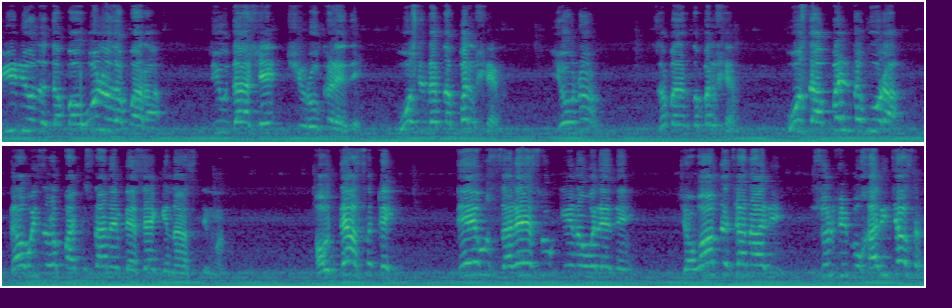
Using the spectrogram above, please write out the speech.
ویډیو د دباولو دپاره دیو دا شی شروع کړی دی اوس یې درته بل ښیم یو نه زه به درته بل ښیم اوس دا بل ته ګوره دا وایي زه د پاکستان امبیسۍ کې ناست یم او دا څه کوي دی اوس سړی څوک کېنولی دی جواب د جنالي زلفي بخاري چا سره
